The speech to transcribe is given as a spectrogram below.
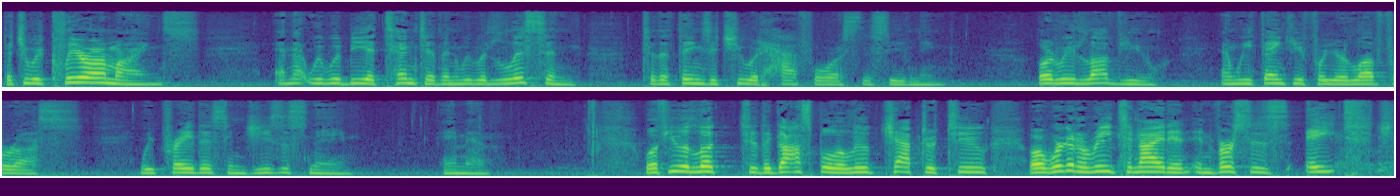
that you would clear our minds, and that we would be attentive and we would listen to the things that you would have for us this evening. Lord, we love you and we thank you for your love for us. We pray this in Jesus' name. Amen. Well, if you would look to the Gospel of Luke, chapter 2, or we're going to read tonight in, in verses 8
